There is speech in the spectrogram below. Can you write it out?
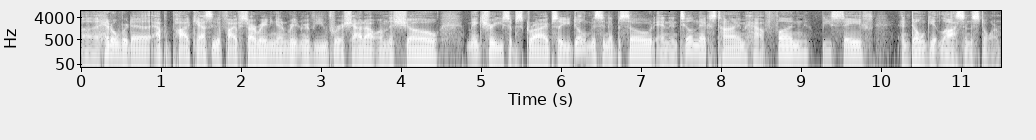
Uh, head over to Apple Podcasts, leave a five star rating and written review for a shout out on the show. Make sure you subscribe so you don't miss an episode. And until next time, have fun, be safe, and don't get lost in the storm.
